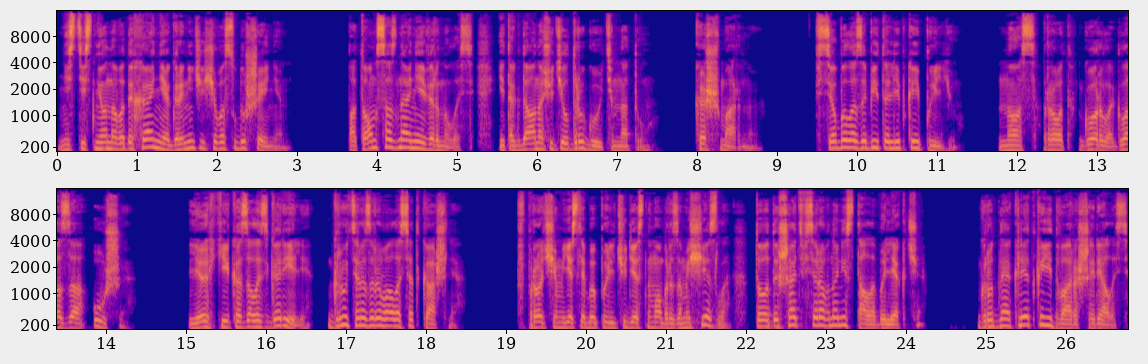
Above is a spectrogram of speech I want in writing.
ни стесненного дыхания, граничащего с удушением. Потом сознание вернулось, и тогда он ощутил другую темноту. Кошмарную. Все было забито липкой пылью. Нос, рот, горло, глаза, уши. Легкие, казалось, горели, грудь разрывалась от кашля. Впрочем, если бы пыль чудесным образом исчезла, то дышать все равно не стало бы легче. Грудная клетка едва расширялась,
